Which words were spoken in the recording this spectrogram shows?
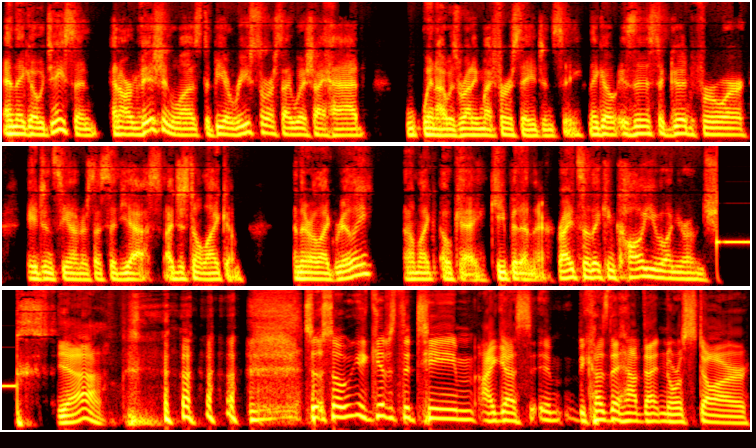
and they go, Jason. And our vision was to be a resource I wish I had when I was running my first agency. They go, is this a good for agency owners? I said, yes, I just don't like them. And they were like, really? And I'm like, okay, keep it in there. Right. So they can call you on your own. yeah. so, so it gives the team, I guess, um, because they have that North Star,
